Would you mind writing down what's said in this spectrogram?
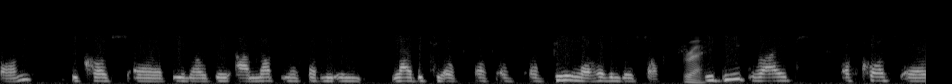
on because, uh, you know, they are not necessarily in liability of, of, of, of doing or having those talks. Right. We did write, of course, uh,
